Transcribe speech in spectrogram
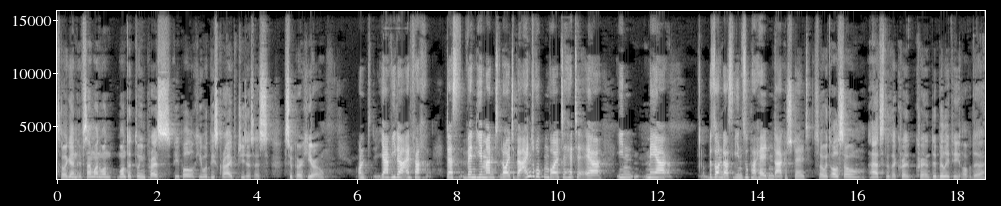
So again, if someone want, wanted to impress people, he would describe Jesus as superhero. Und ja, wieder einfach, dass wenn jemand Leute beeindrucken wollte, hätte er ihn mehr besonders wie einen Superhelden dargestellt. So it also adds to the cre- credibility of the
